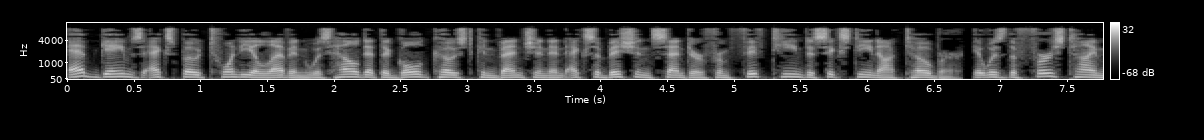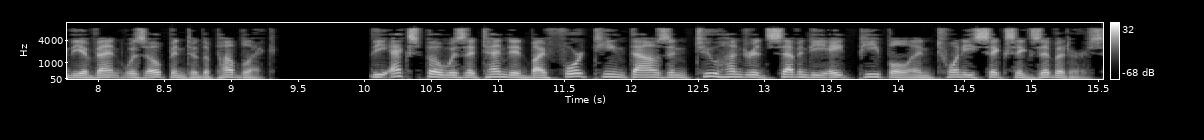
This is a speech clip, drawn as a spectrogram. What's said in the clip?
EB Games Expo 2011 was held at the Gold Coast Convention and Exhibition Centre from 15 to 16 October. It was the first time the event was open to the public. The expo was attended by 14,278 people and 26 exhibitors.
